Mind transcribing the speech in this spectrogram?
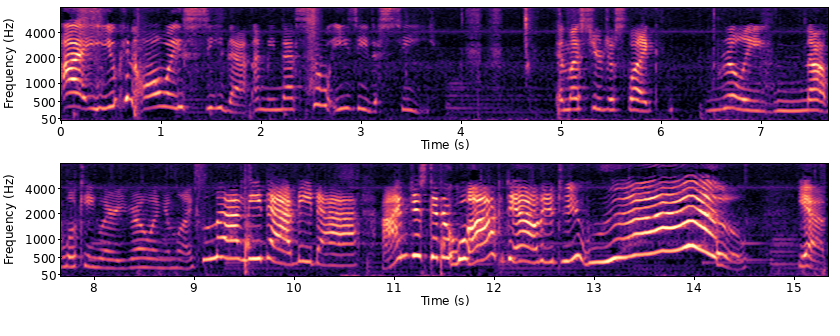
I you can always see that. I mean, that's so easy to see. Unless you're just like really not looking where you're going and like la di da di da. I'm just gonna walk down into whoa. Yeah,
